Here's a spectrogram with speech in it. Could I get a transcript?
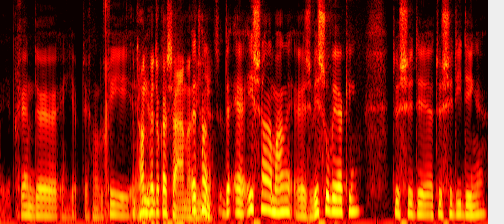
je hebt gender en je hebt technologie. Het hangt met elkaar samen. Het hangt, de, er is samenhangen, er is wisselwerking tussen, de, tussen die dingen.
